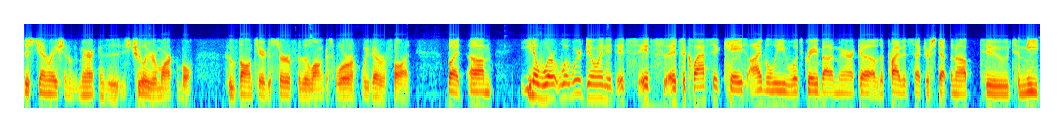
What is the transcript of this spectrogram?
this generation of Americans is, is truly remarkable, who volunteered to serve for the longest war we've ever fought. But um, you know, we're, what we're doing it, it's it's it's a classic case. I believe what's great about America of the private sector stepping up to to meet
